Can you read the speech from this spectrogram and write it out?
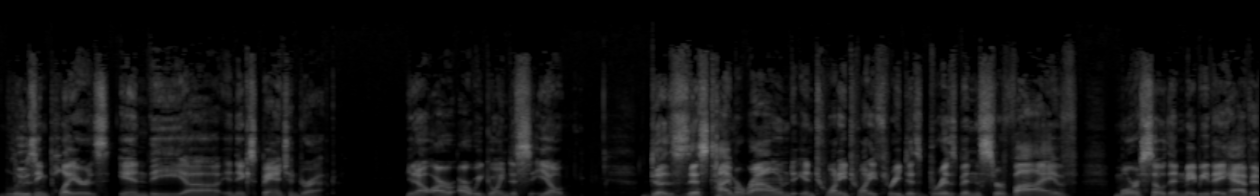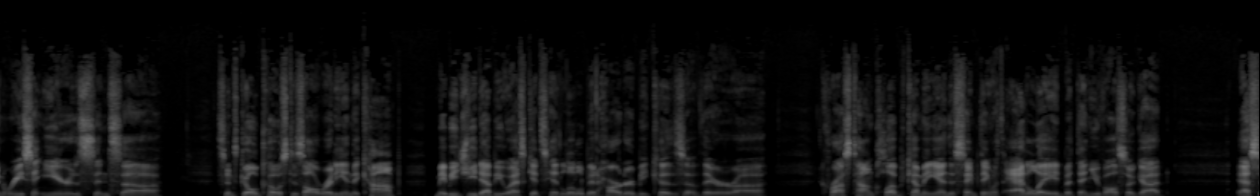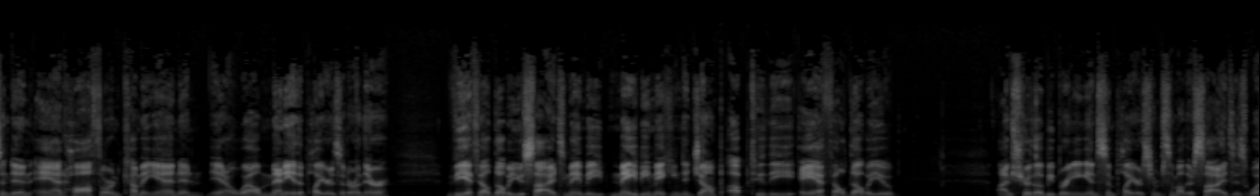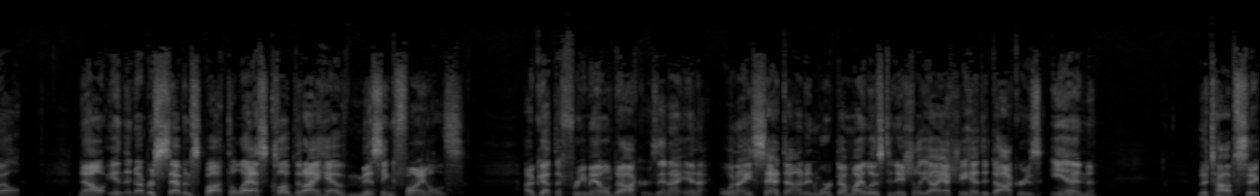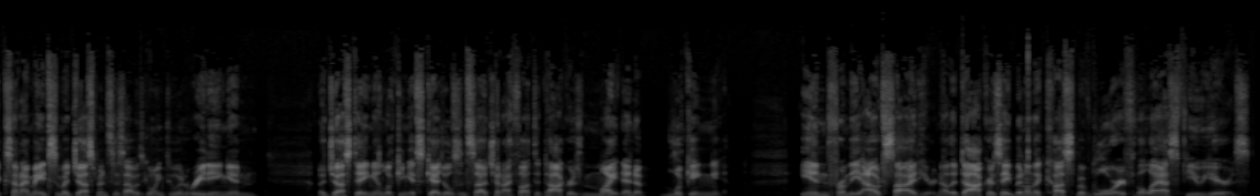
losing players in the uh, in the expansion draft. You know, are are we going to see? You know, does this time around in 2023 does Brisbane survive more so than maybe they have in recent years since uh, since Gold Coast is already in the comp? Maybe GWS gets hit a little bit harder because of their uh, crosstown club coming in. The same thing with Adelaide, but then you've also got Essendon and Hawthorn coming in, and you know, well, many of the players that are on their VFLW sides may be, may be making the jump up to the AFLW. I'm sure they'll be bringing in some players from some other sides as well. Now, in the number seven spot, the last club that I have missing finals, I've got the Fremantle Dockers. And I and when I sat down and worked on my list initially, I actually had the Dockers in the top six, and I made some adjustments as I was going through and reading and adjusting and looking at schedules and such. And I thought the Dockers might end up looking in from the outside here. Now, the Dockers, they've been on the cusp of glory for the last few years.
